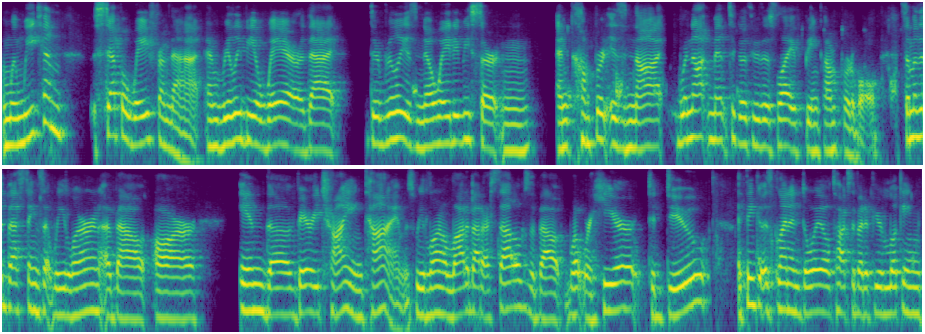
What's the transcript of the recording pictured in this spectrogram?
And when we can step away from that and really be aware that there really is no way to be certain and comfort is not we're not meant to go through this life being comfortable. Some of the best things that we learn about are in the very trying times. We learn a lot about ourselves about what we're here to do. I think as glennon doyle talks about if you're looking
